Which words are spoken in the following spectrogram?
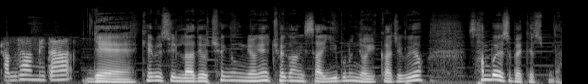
감사합니다. 예, KBS 1라디오 최경령의 최강사 2부는 여기까지고요. 3부에서 뵙겠습니다.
